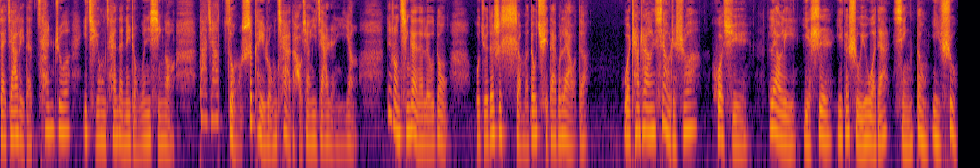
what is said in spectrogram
在家里的餐桌一起用餐的那种温馨哦，大家总是可以融洽的，好像一家人一样。那种情感的流动，我觉得是什么都取代不了的。我常常笑着说，或许料理也是一个属于我的行动艺术，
